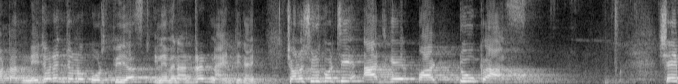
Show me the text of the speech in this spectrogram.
অর্থাৎ মেজরের জন্য course fee just eleven hundred ninety nine চলো শুরু করছি আজকের পার্ট টু ক্লাস সেই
